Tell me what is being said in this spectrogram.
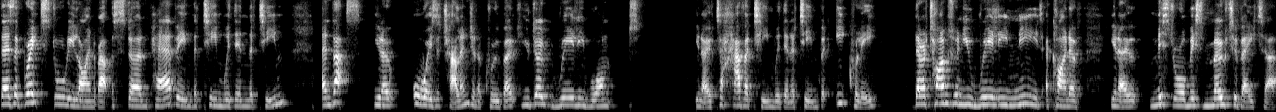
there's a great storyline about the Stern pair being the team within the team. And that's, you know, always a challenge in a crew boat. You don't really want, you know, to have a team within a team, but equally, there are times when you really need a kind of, you know, Mr. or Miss Motivator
